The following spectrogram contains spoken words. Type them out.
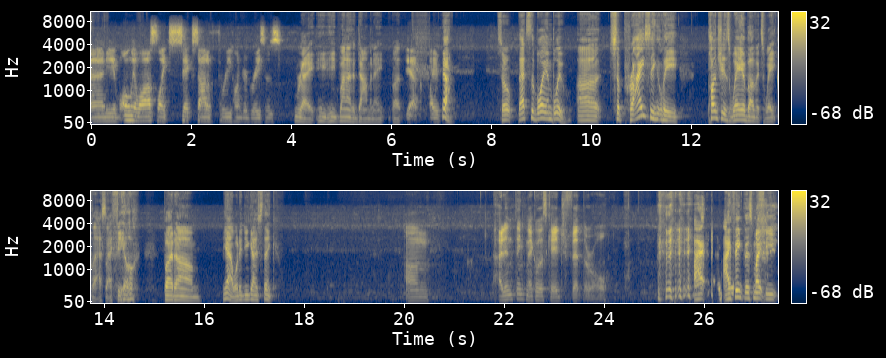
And he only lost like six out of three hundred races. Right. He he went on to dominate, but yeah, I, yeah. So that's the boy in blue. Uh, surprisingly, punches way above its weight class. I feel, but um, yeah. What did you guys think? Um, I didn't think Nicolas Cage fit the role. I I think this might be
